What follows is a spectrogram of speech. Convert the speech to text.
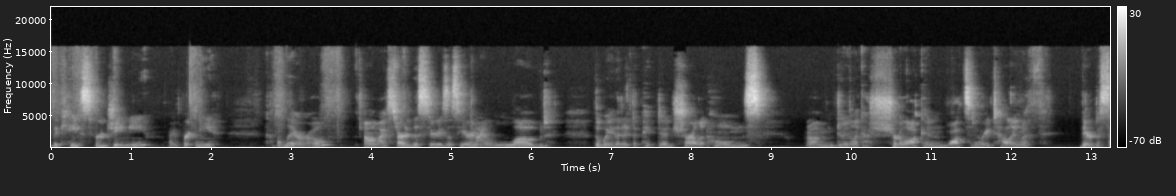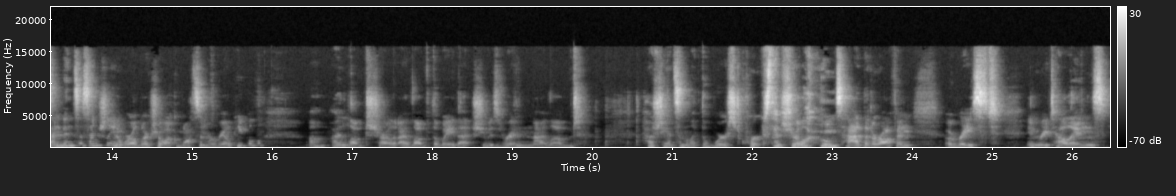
The Case for Jamie by Brittany Cavallaro. Um, I started this series this year and I loved the way that it depicted Charlotte Holmes um, doing like a Sherlock and Watson retelling with their descendants essentially in a world where Sherlock and Watson were real people. Um, I loved Charlotte. I loved the way that she was written. I loved how she had some of like the worst quirks that Sherlock Holmes had that are often erased in retellings.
